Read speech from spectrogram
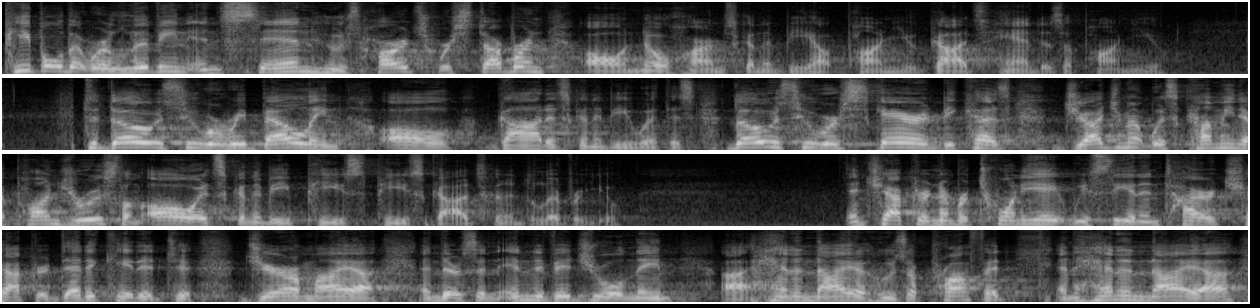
People that were living in sin, whose hearts were stubborn, oh, no harm's going to be upon you. God's hand is upon you. To those who were rebelling, oh, God is going to be with us. Those who were scared because judgment was coming upon Jerusalem, oh, it's going to be peace, peace. God's going to deliver you. In chapter number 28, we see an entire chapter dedicated to Jeremiah, and there's an individual named uh, Hananiah who's a prophet. And Hananiah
